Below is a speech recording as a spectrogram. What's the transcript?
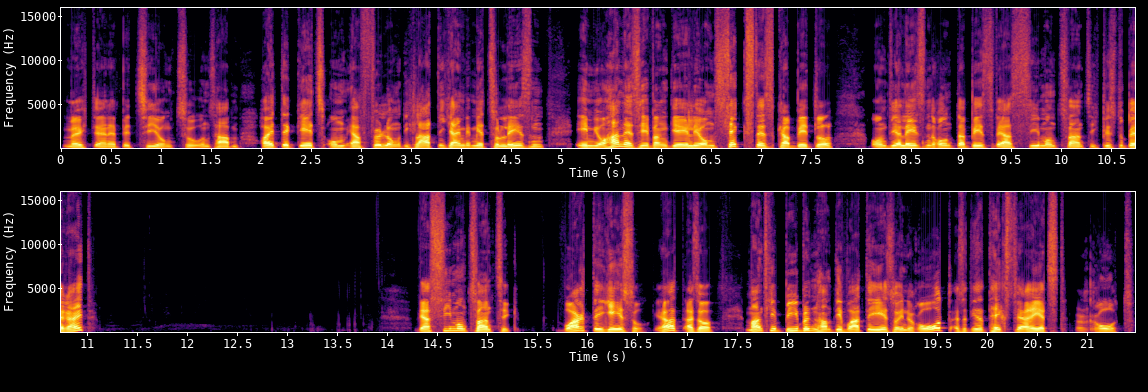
möchte eine Beziehung zu uns haben. Heute geht es um Erfüllung und ich lade dich ein, mit mir zu lesen im Johannesevangelium, sechstes Kapitel und wir lesen runter bis Vers 27. Bist du bereit? Vers 27. Worte Jesu. Ja? Also manche Bibeln haben die Worte Jesu in Rot, also dieser Text wäre jetzt rot.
